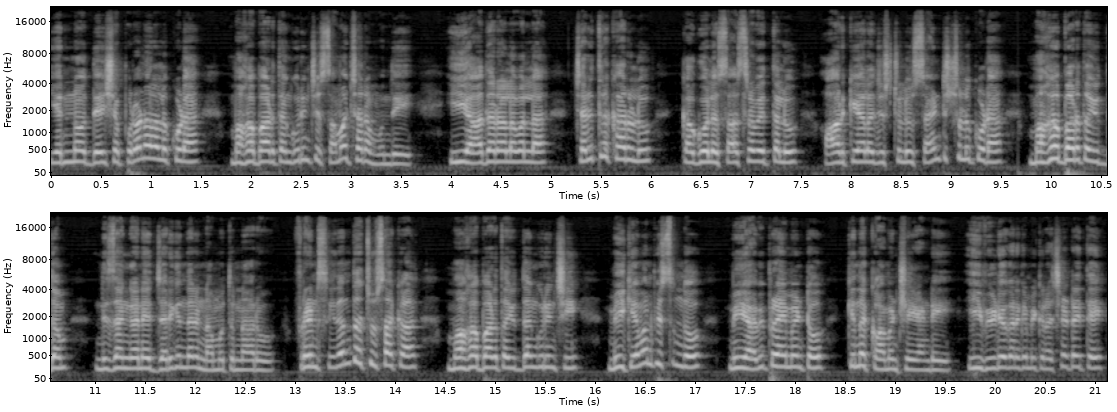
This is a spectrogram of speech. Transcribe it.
ఎన్నో దేశ పురాణాలలో కూడా మహాభారతం గురించి సమాచారం ఉంది. ఈ ఆధారాల వల్ల చరిత్రకారులు ఖగోళ శాస్త్రవేత్తలు ఆర్కియాలజిస్టులు సైంటిస్టులు కూడా మహాభారత యుద్ధం నిజంగానే జరిగిందని నమ్ముతున్నారు. ఫ్రెండ్స్ ఇదంతా చూశాక మహాభారత యుద్ధం గురించి మీకేమనిపిస్తుందో మీ అభిప్రాయం ఏంటో కింద కామెంట్ చేయండి. ఈ వీడియో కనుక మీకు నచ్చినట్టయితే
